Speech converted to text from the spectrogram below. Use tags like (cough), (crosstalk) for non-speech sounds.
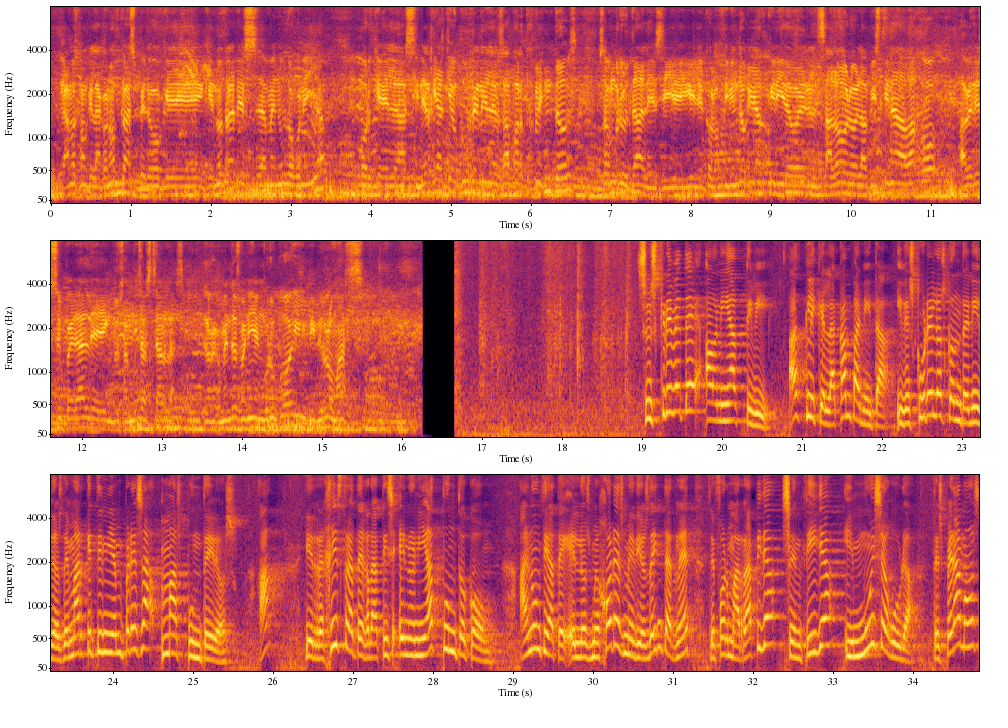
digamos, aunque la conozcas, pero que, que, no trates a menudo con ella, porque las sinergias que ocurren en los apartamentos son brutales y, y el conocimiento que he adquirido en el salón o en la piscina de abajo a veces supera el de incluso en muchas charlas. Lo recomiendo es venir en grupo y vivirlo más. Suscríbete a ONIAD TV, haz clic en la campanita y descubre los contenidos de marketing y empresa más punteros. Ah, y regístrate gratis en oniad.com. Anúnciate en los mejores medios de internet de forma rápida, sencilla y muy segura. ¡Te esperamos!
